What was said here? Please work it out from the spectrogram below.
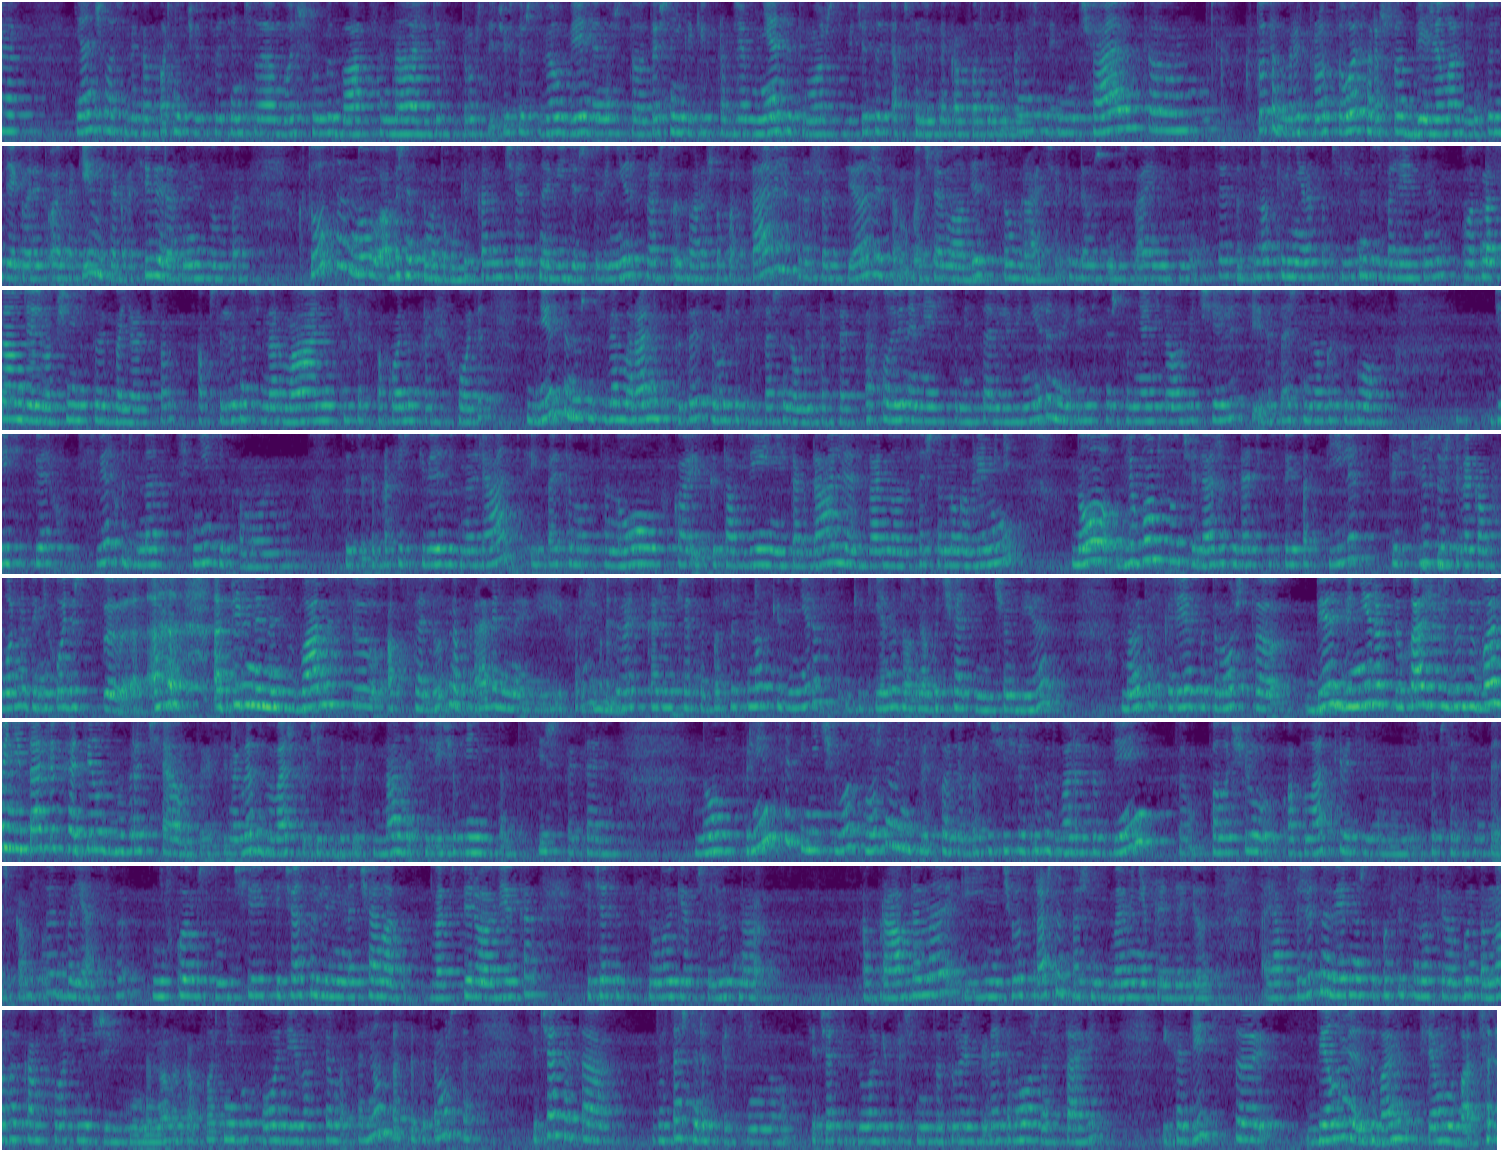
я начала себя комфортнее чувствовать, я начала больше улыбаться на людях, потому что ты чувствуешь себя уверенно, что точно никаких проблем нет, и ты можешь себя чувствовать абсолютно комфортно в любой ситуации. Замечают, эм, кто-то говорит просто, ой, хорошо отбелила. Большинство людей говорит, ой, какие у тебя красивые родные зубы. Кто-то, ну, обычно стоматологи, скажем честно, видят, что винир, спрашивают, ой, хорошо поставили, хорошо сделали, там, большой молодец, кто врач, я тогда уже называю имя фамилию. Процесс установки виниров абсолютно безболезнен. Вот на самом деле вообще не стоит бояться, абсолютно все нормально, тихо, спокойно происходит. Единственное, нужно себя морально подготовить, потому что это достаточно долгий процесс. Два с половиной месяца мне ставили виниры, но единственное, что у меня не на обе челюсти и достаточно много зубов. 10 вверху, сверху, 12 снизу, по-моему. То есть это практически весь зубной ряд, и поэтому установка, изготовление и так далее заняло достаточно много времени. Но в любом случае, даже когда тебе свои подпилят, ты чувствуешь себя комфортно, ты не ходишь с отпиленными зубами, все абсолютно правильно и хорошо. Давайте скажем честно, после установки виниров гигиена должна быть тщательнее, чем без но это скорее потому, что без виниров ты ухаживаешь за зубами не так, как хотелось бы врачам. То есть иногда забываешь почистить, допустим, на ночь или еще где-нибудь там тусишь и так далее. Но, в принципе, ничего сложного не происходит. Я просто чищу зубы два раза в день, там, полощу ополаскивателем, и все абсолютно, опять же, кому стоит бояться. Ни в коем случае. Сейчас уже не начало 21 века. Сейчас эта технология абсолютно оправдана, и ничего страшного с вашими зубами не произойдет. А я абсолютно уверена, что после установки вам будет намного комфортнее в жизни, намного комфортнее в уходе и во всем остальном, просто потому что сейчас это достаточно распространено. Сейчас технологии пришли на тот уровень, когда это можно ставить и ходить с белыми зубами, всем улыбаться.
